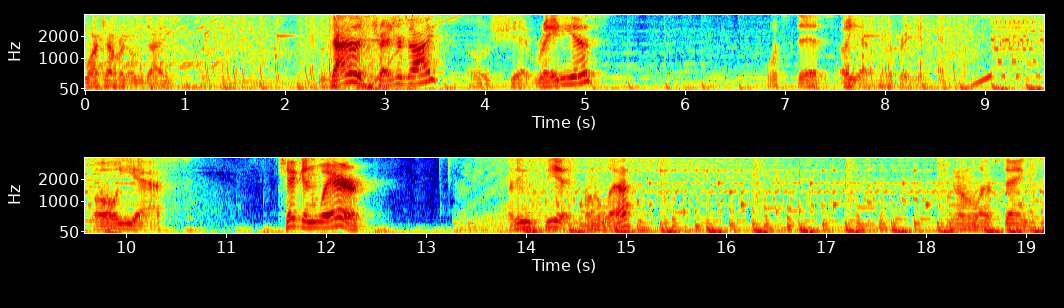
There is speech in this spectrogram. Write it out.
Watch out for those guys. Is that a treasure guy? Oh shit. Radius? What's this? Oh yeah, pick up radius. Oh yes. Chicken where? I didn't see it. On the left? Chicken on the left, thanks.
